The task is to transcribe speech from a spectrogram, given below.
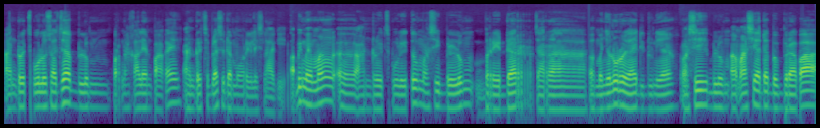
Android 10 saja belum pernah kalian pakai Android 11 sudah mau rilis lagi. Tapi memang uh, Android 10 itu masih belum beredar secara uh, menyeluruh ya di dunia. Masih belum uh, masih ada beberapa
